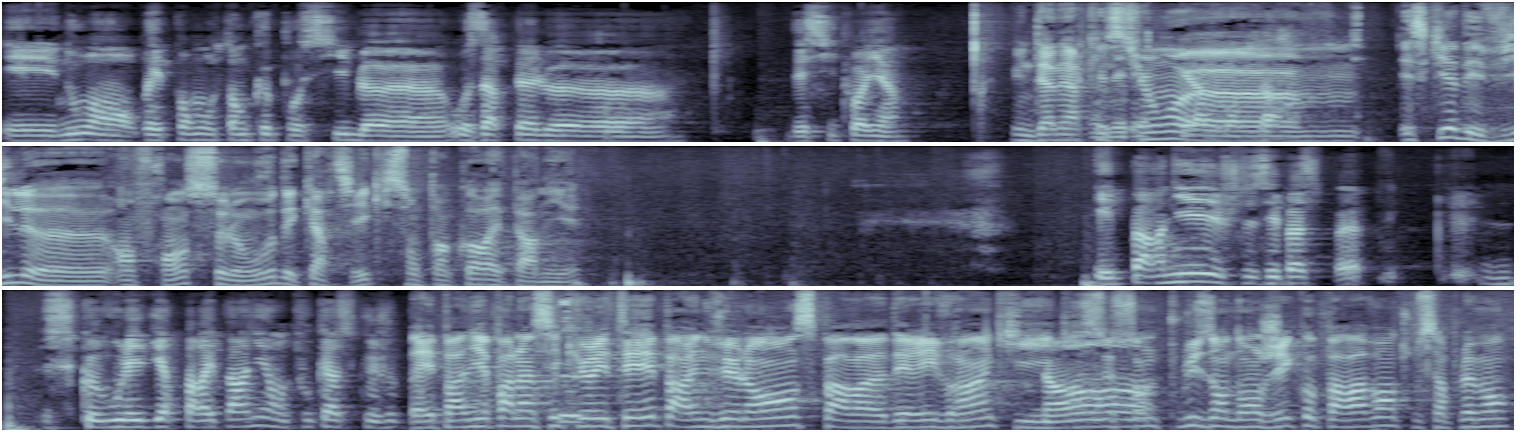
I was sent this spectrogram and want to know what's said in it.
et nous, on répond autant que possible euh, aux appels euh, des citoyens. Une dernière question. Euh, est-ce qu'il y a des villes en France, selon vous, des quartiers qui sont encore épargnés? Épargnés, je ne sais pas ce que vous voulez dire par épargner, en tout cas, ce que je. Bah, épargné par l'insécurité, par une violence, par des riverains qui, qui se sentent plus en danger qu'auparavant, tout simplement.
